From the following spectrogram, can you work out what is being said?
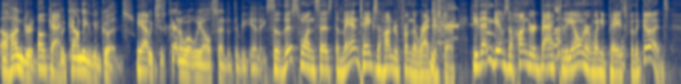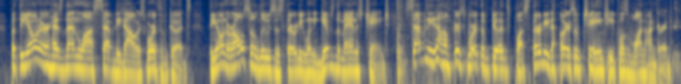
A hundred. Okay. counting the goods. Yeah. which is kind of what we all said at the beginning. So this one says the man takes a hundred from the register. he then gives a hundred back to the owner when he pays for the goods. But the owner has then lost seventy dollars worth of goods. The owner also loses thirty when he gives the man his change. Seventy dollars worth of goods plus thirty dollars of change equals one hundred.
